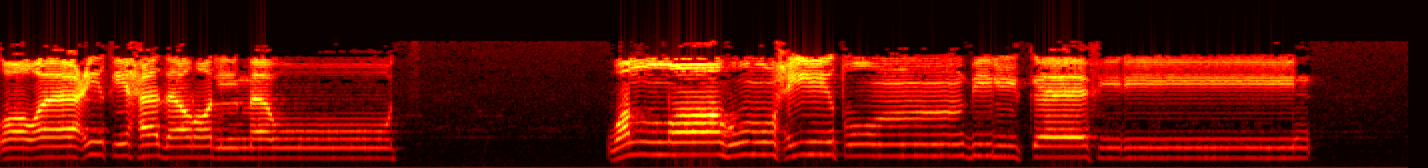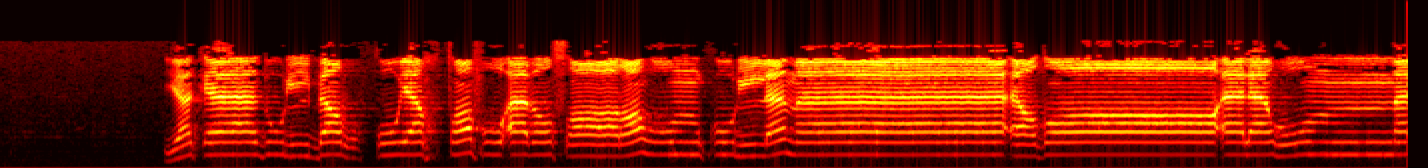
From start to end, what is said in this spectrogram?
الصواعق حذر الموت. والله محيط بالكافرين. يكاد البرق يخطف أبصارهم كلما أضاء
